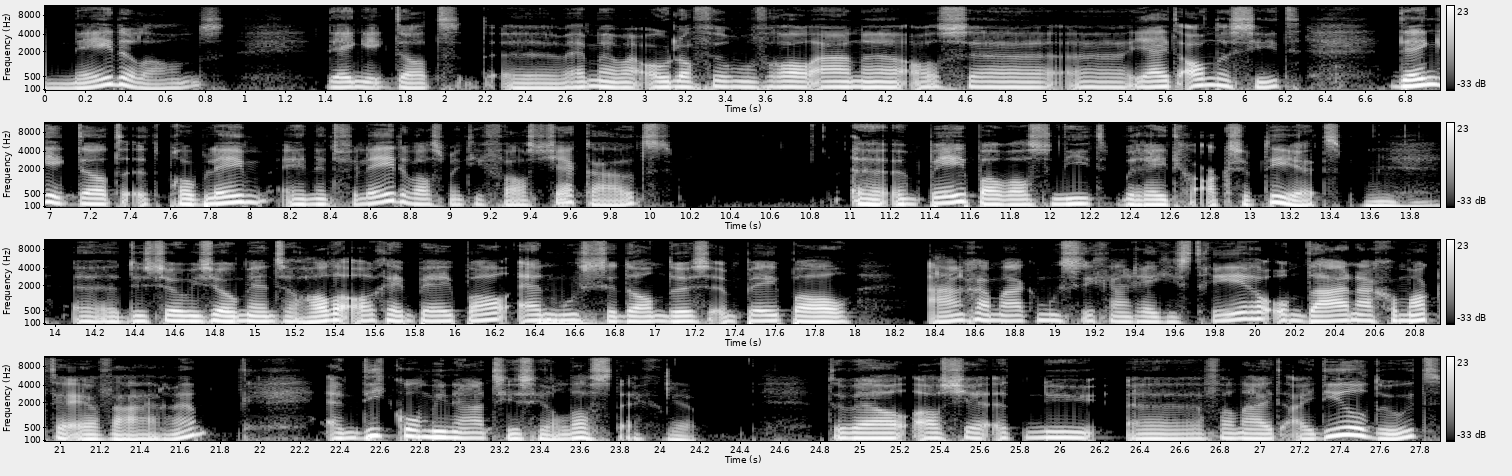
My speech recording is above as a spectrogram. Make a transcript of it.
Nederland, denk ik dat, hè, maar Olaf vul me vooral aan eh, als eh, jij het anders ziet, denk ik dat het probleem in het verleden was met die fast checkouts. een PayPal was niet breed geaccepteerd. Mhm. Dus sowieso mensen hadden al geen PayPal en Mhm. moesten dan dus een PayPal aan gaan maken, moesten zich gaan registreren om daarna gemak te ervaren. En die combinatie is heel lastig. Ja. Terwijl als je het nu vanuit Ideal doet,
